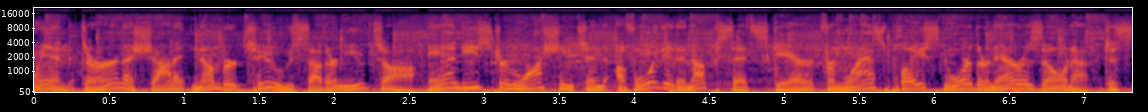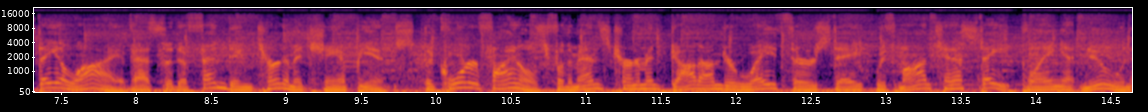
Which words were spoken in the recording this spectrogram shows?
win to earn a shot at number two Southern Utah. And Eastern Washington avoided an upset scare from last place Northern Arizona to stay alive as the defending tournament champions. The quarterfinals for the men's tournament got underway Thursday with Montana State playing at noon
